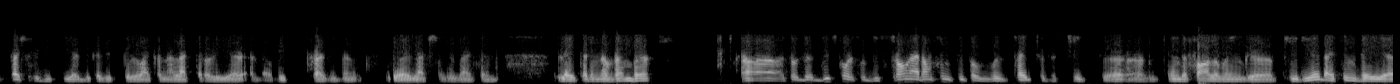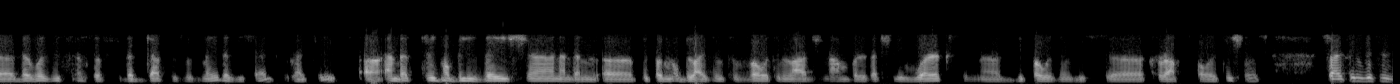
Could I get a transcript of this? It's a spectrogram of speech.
especially this year because it's still like an electoral year and there'll be president elections, as I said, later in November. Uh, so the discourse will be strong. I don't think people will take to the streets uh, in the following uh, period. I think they, uh, there was this sense of that justice was made, as you said, rightly, uh, and that street mobilization and then uh, people mobilizing to vote in large numbers actually works in deposing these corrupt politicians. So I think this is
